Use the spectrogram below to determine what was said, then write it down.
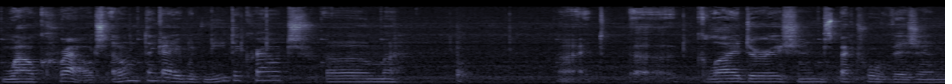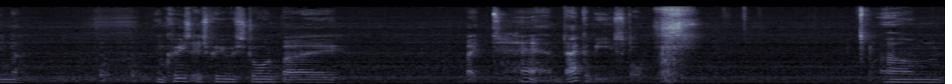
While crouched, I don't think I would need to crouch. Um. Alright. Uh, glide duration, spectral vision. Increase HP restored by by 10. That could be useful. Um,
